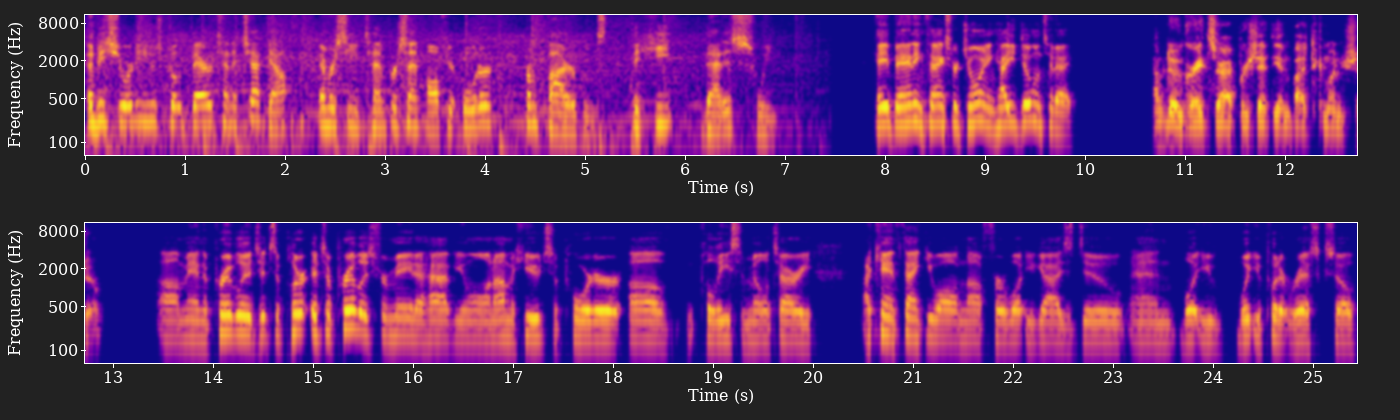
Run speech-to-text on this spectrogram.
and be sure to use code BEAR10 at checkout and receive 10% off your order from Firebeast, the heat that is sweet. Hey Banning, thanks for joining. How you doing today? I'm doing great, sir. I appreciate the invite to come on your show. Oh man, the privilege. It's a it's a privilege for me to have you on. I'm a huge supporter of police and military. I can't thank you all enough for what you guys do and what you what you put at risk. So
